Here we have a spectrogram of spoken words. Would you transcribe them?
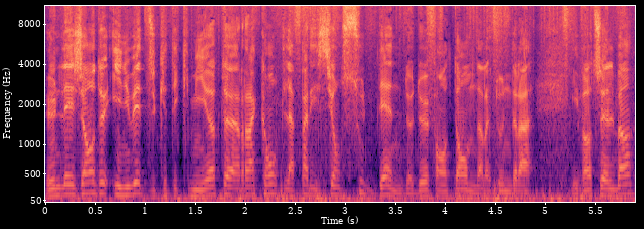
Une légende inuite du Kitikmiot raconte l'apparition soudaine de deux fantômes dans la toundra. Éventuellement,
